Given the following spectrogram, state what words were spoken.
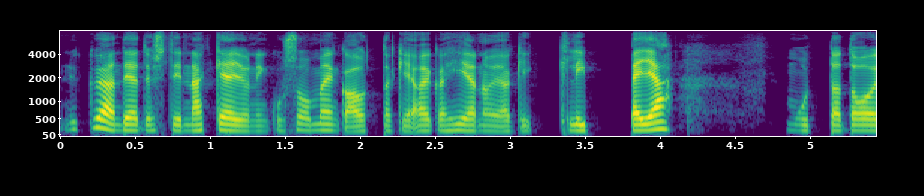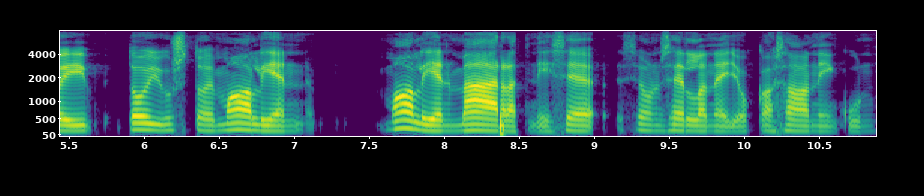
nykyään tietysti näkee jo niin kuin somen kauttakin aika hienojakin klippejä, mutta toi, toi just toi maalien, maalien määrät, niin se, se on sellainen, joka saa niin kuin,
